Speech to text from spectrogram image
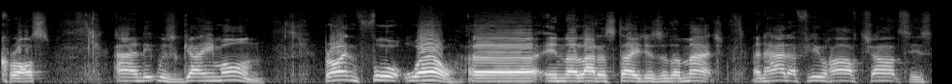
cross, and it was game on. Brighton fought well uh, in the latter stages of the match and had a few half chances,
